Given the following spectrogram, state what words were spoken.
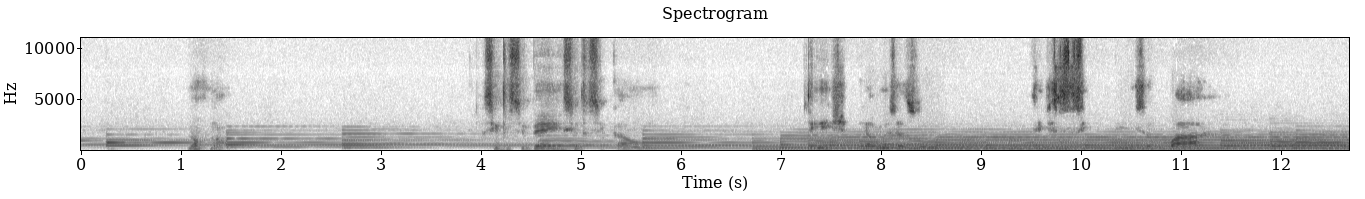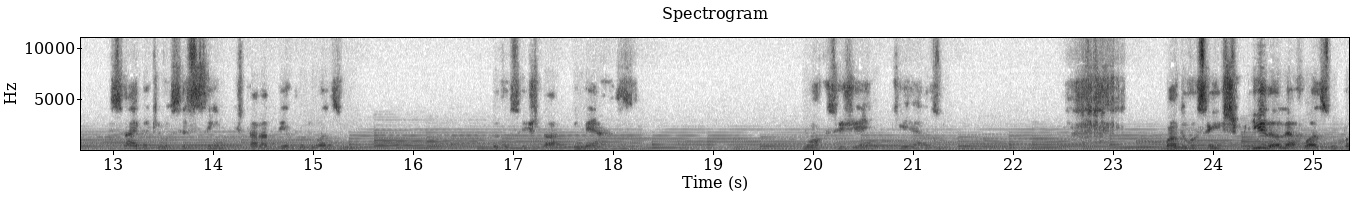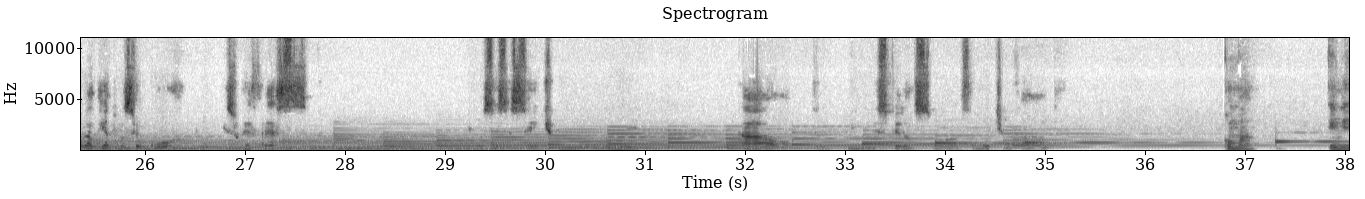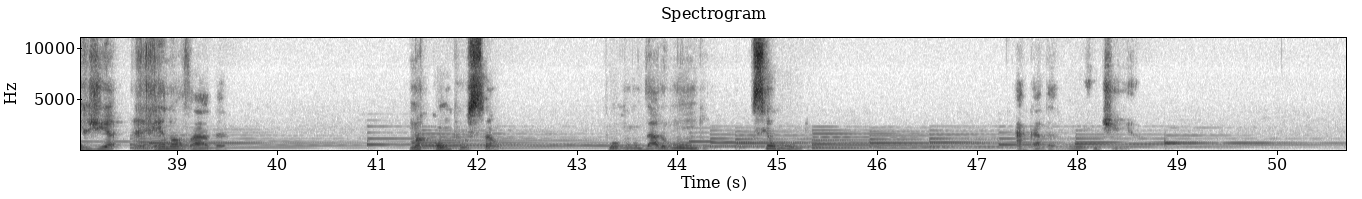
normal. Sinta-se bem, sinta-se calma. Deixe que a luz azul se dissipe em seu quarto. Saiba que você sempre estará dentro do azul, pois você está imerso no oxigênio que é azul. Quando você inspira, leva o azul para dentro do seu corpo. Isso refresca. E você se sente muito calmo, tranquilo, esperançosa, motivada. Com uma energia renovada. Uma compulsão por mudar o mundo, seu mundo, a cada novo dia.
